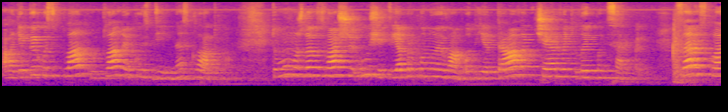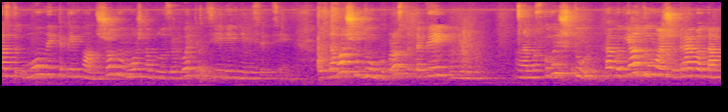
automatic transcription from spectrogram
А якихось план, плану якоїсь дії не складено. Тому, можливо, з вашої участі я пропоную вам, от є травень, червень, липень, серпень. Зараз скласти умовний такий план, що би можна було зробити в ці літні місяці. От на вашу думку, просто такий мозковий штурм. Так, от я думаю, що треба там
